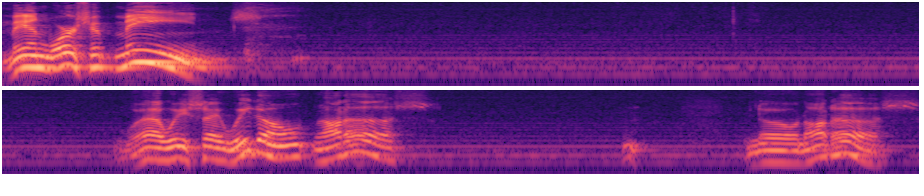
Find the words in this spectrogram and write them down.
Men worship means. Well, we say we don't, not us. No, not us.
